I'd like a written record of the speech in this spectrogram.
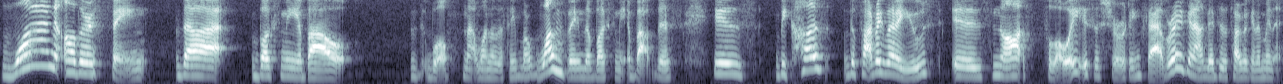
One other thing that bugs me about well, not one other thing, but one thing that bugs me about this is because the fabric that I used is not flowy, it's a shirting fabric, and I'll get to the fabric in a minute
